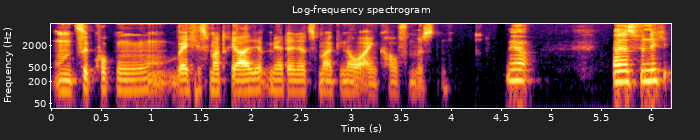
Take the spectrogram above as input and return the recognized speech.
um zu gucken, welches Material wir denn jetzt mal genau einkaufen müssten. Ja, das finde ich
